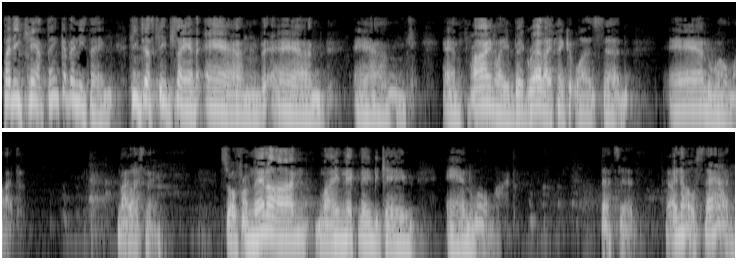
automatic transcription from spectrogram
But he can't think of anything. He just keeps saying and, and, and. And finally, Big Red, I think it was, said, and Wilmot. My last name. So from then on, my nickname became and Wilmot. That's it. I know, sad.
